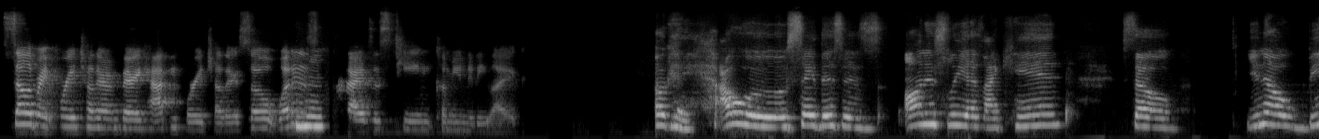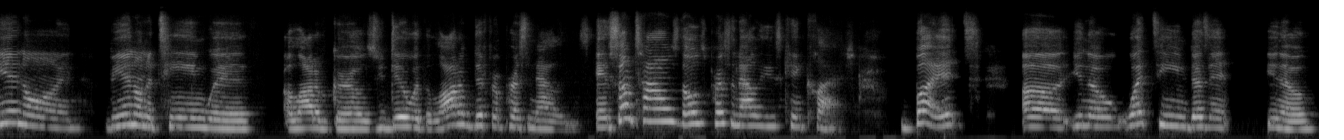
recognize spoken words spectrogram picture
celebrate for each other and very happy for each other. So what is mm-hmm. guys' team community like? Okay, I will say this as honestly as I can. So, you know, being on being on a team with a lot of girls, you deal with a lot of different personalities. And sometimes those personalities can clash. But uh, you know, what team doesn't, you know,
